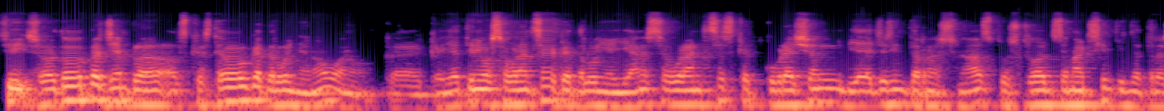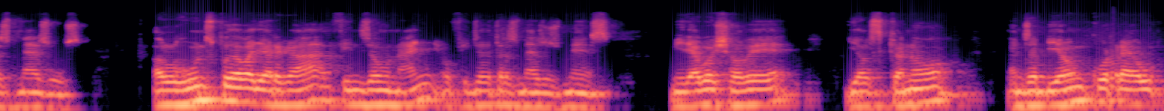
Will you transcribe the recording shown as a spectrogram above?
Sí, sobretot, per exemple, els que esteu a Catalunya, no? bueno, que, que ja teniu assegurança a Catalunya. Hi ha assegurances que et cobreixen viatges internacionals, però sols de màxim fins a tres mesos. Alguns podeu allargar fins a un any o fins a tres mesos més. Mireu això bé i els que no, ens envieu un correu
